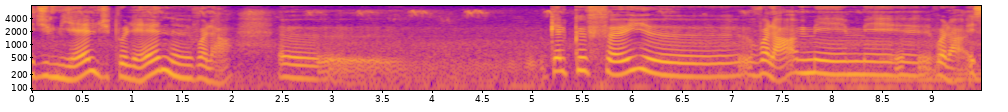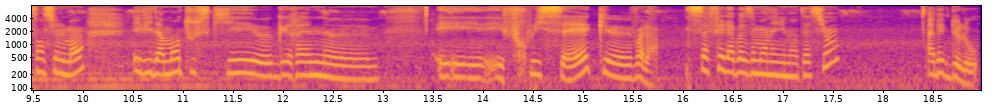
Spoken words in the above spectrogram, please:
et du miel, du pollen, euh, voilà. Quelques feuilles, voilà, mais, mais voilà, essentiellement, évidemment, tout ce qui est graines et, fruits secs. Euh, voilà, ça fait la base de mon alimentation avec de l'eau.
